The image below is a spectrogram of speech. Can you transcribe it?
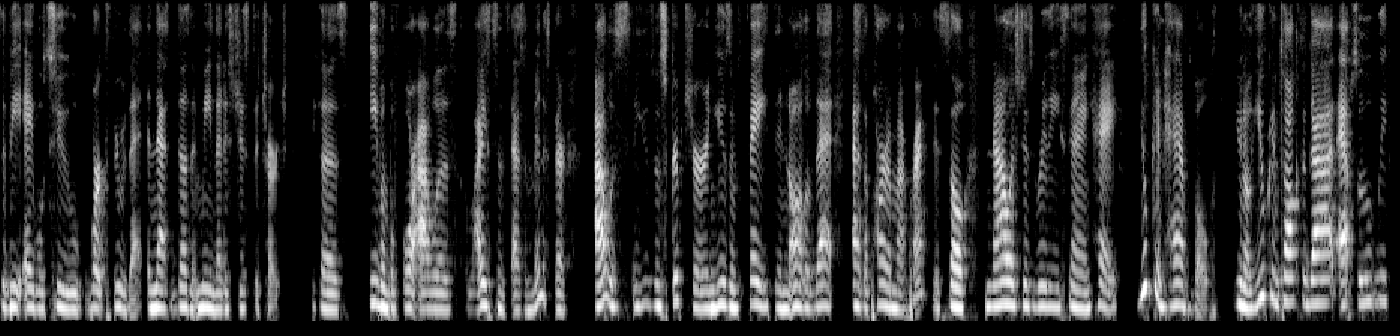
to be able to work through that. And that doesn't mean that it's just the church, because even before I was licensed as a minister, I was using scripture and using faith and all of that as a part of my practice. So now it's just really saying, hey, you can have both. You know, you can talk to God, absolutely.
